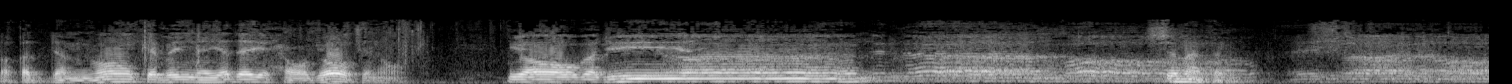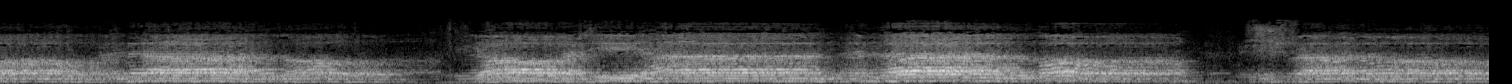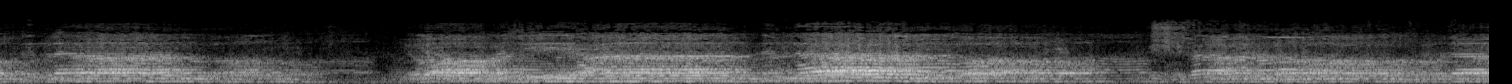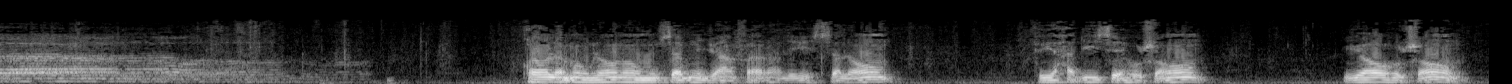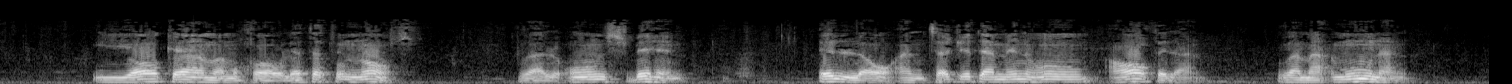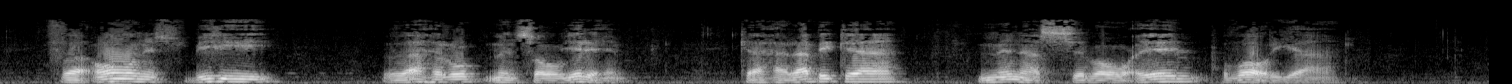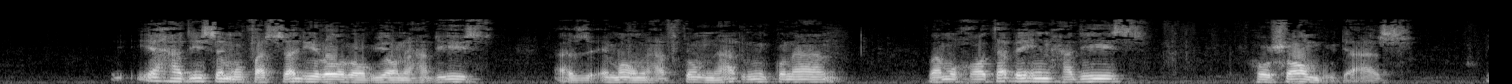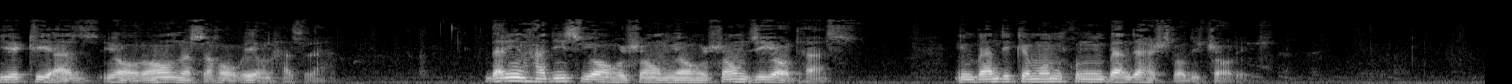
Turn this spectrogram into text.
فقدمناك بين يدي حاجاتنا. يا وجيا سمعتك. مولانا موسى بن جعفر عليه السلام في حديث هشام يا هشام إياك ومخالطة الناس والأنس بهم إلا أن تجد منهم عاقلا ومأمونا فآنس به وهرب من سایرهم که هربک من السباع واریه. یه حدیث مفصلی رو راویان حدیث از امام هفتم نقل می‌کنن و مخاطب این حدیث هشام بوده است یکی از یاران و صحابه آن حضرت. در این حدیث یا هشام یا هشام زیاد هست. این بندی که ما می‌خونیم بند هشتاد چاره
